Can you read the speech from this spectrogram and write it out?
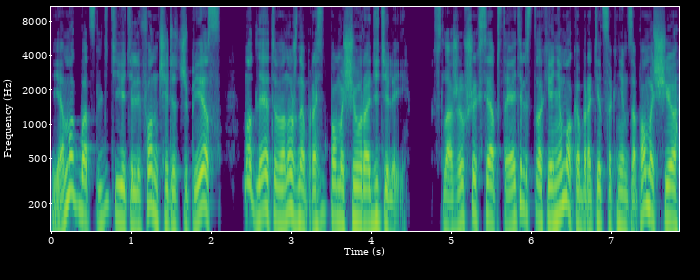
Я мог бы отследить ее телефон через GPS, но для этого нужно просить помощи у родителей. В сложившихся обстоятельствах я не мог обратиться к ним за помощью.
